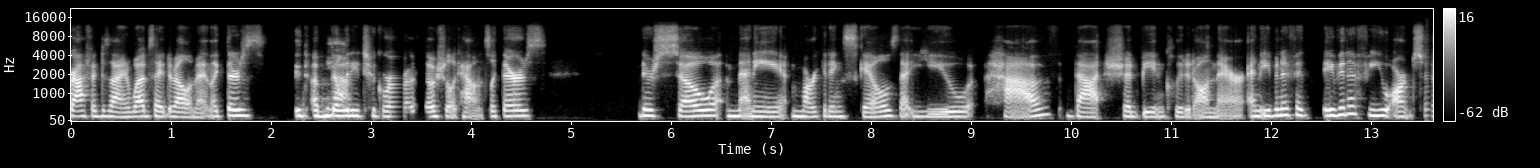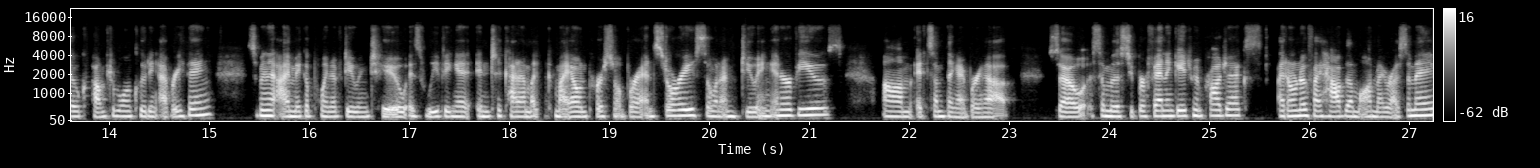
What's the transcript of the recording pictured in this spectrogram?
graphic design, website development. Like there's ability yeah. to grow social accounts like there's there's so many marketing skills that you have that should be included on there and even if it even if you aren't so comfortable including everything something that i make a point of doing too is weaving it into kind of like my own personal brand story so when i'm doing interviews um, it's something i bring up so some of the super fan engagement projects, I don't know if I have them on my resume,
